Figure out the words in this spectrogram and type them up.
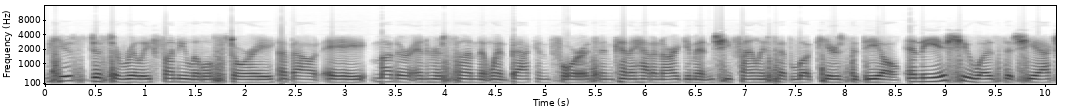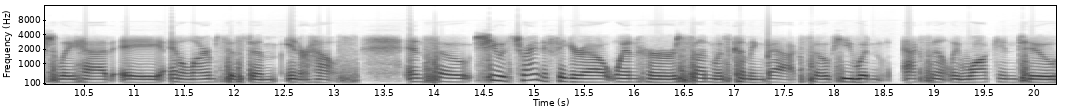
Here's just a really funny little story about a mother and her son that went back and forth and kind of had an argument and she finally said, "Look, here's the deal." And the issue was that she actually had a an alarm system in her house. And so she was trying to figure out when her son was coming back so he wouldn't accidentally walk into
